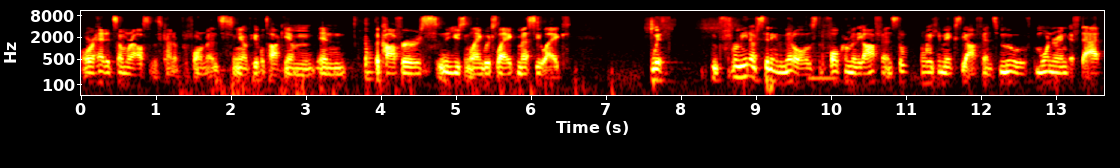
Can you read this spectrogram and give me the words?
or headed somewhere else with this kind of performance. You know, people talking him in the coffers, using language like Messi, like with Firmino sitting in the middle is the fulcrum of the offense, the way he makes the offense move. I'm wondering if that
